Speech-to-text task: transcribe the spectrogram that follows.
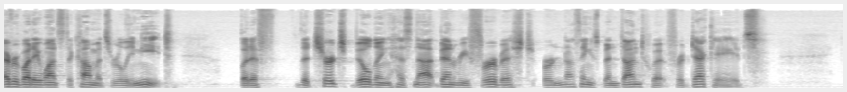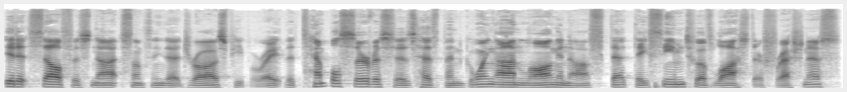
everybody wants to come. It's really neat. But if the church building has not been refurbished or nothing's been done to it for decades, it itself is not something that draws people, right? The temple services has been going on long enough that they seem to have lost their freshness,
